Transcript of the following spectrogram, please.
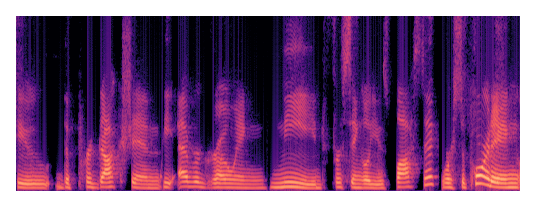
to the production, the ever growing need for single use plastic. We're supporting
